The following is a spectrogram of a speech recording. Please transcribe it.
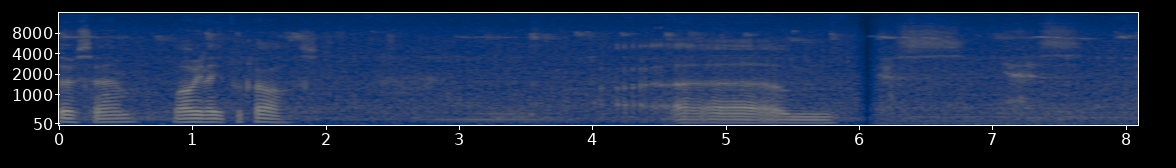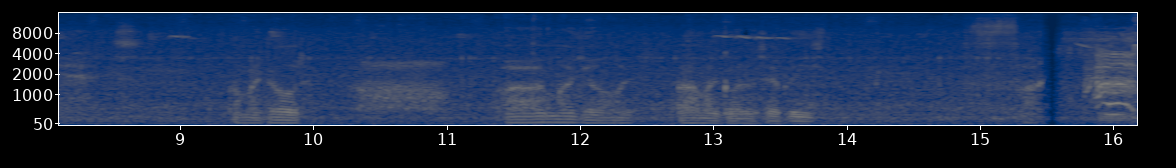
So Sam, why are we late for class? Um, yes, yes, yes. Oh my god. Oh my god. Oh my god, I'm so pleased. Fuck. Alan!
